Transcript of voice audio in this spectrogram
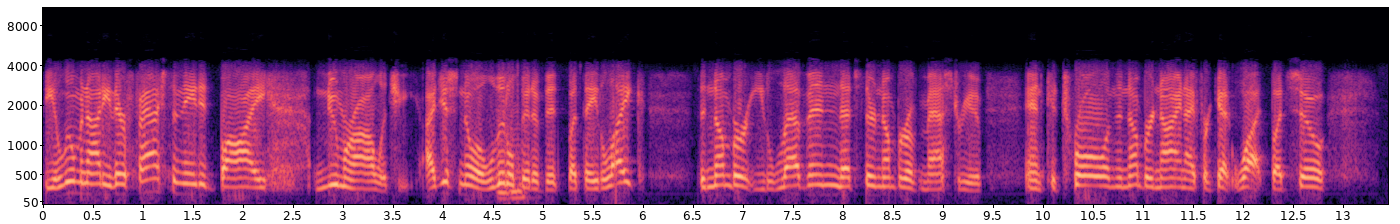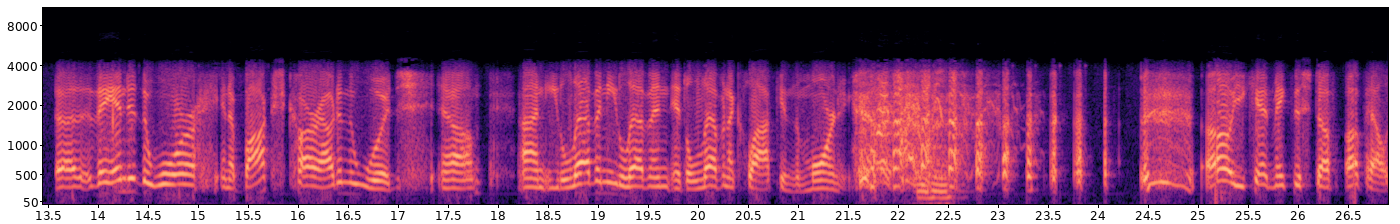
the Illuminati they're fascinated by numerology. I just know a little Mhm. bit of it, but they like the number eleven. That's their number of mastery of, and control, and the number nine I forget what. But so uh, they ended the war in a box car out in the woods um, on eleven eleven at eleven o'clock in the morning. Mm-hmm. oh, you can't make this stuff up, Hal.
